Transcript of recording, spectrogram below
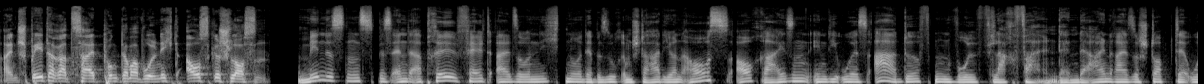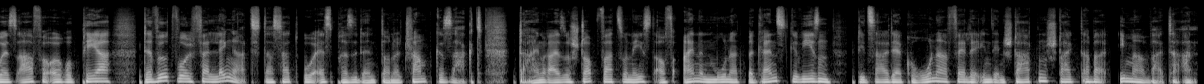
ein späterer Zeitpunkt aber wohl nicht ausgeschlossen. Mindestens bis Ende April fällt also nicht nur der Besuch im Stadion aus, auch Reisen in die USA dürften wohl flach fallen, denn der Einreisestopp der USA für Europäer, der wird wohl verlängert, das hat US-Präsident Donald Trump gesagt. Der Einreisestopp war zunächst auf einen Monat begrenzt gewesen, die Zahl der Corona-Fälle in den Staaten steigt aber immer weiter an.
